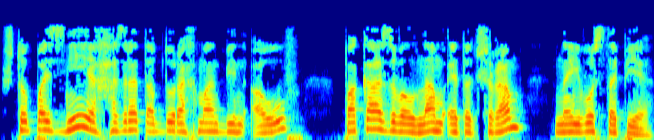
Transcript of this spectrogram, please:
что позднее Хазрат Абдурахман бин Ауф показывал нам этот шрам на его стопе.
